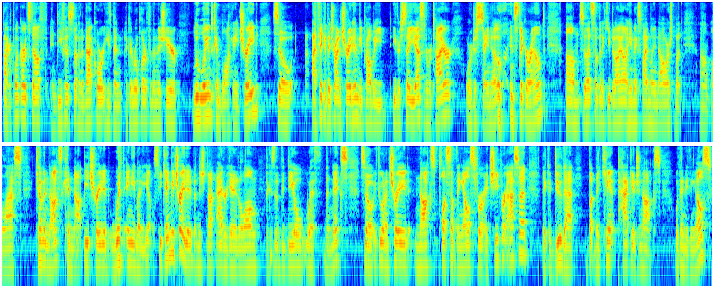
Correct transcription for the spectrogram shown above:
backup point guard stuff and defensive stuff in the backcourt. He's been a good role player for them this year. Lou Williams can block any trade, so I think if they tried to trade him, he'd probably either say yes and retire or just say no and stick around. Um, so that's something to keep an eye on. He makes $5 million, but um, alas, Kevin Knox cannot be traded with anybody else. He can be traded, but just not aggregated along because of the deal with the Knicks. So if you want to trade Knox plus something else for a cheaper asset, they could do that, but they can't package Knox with anything else.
